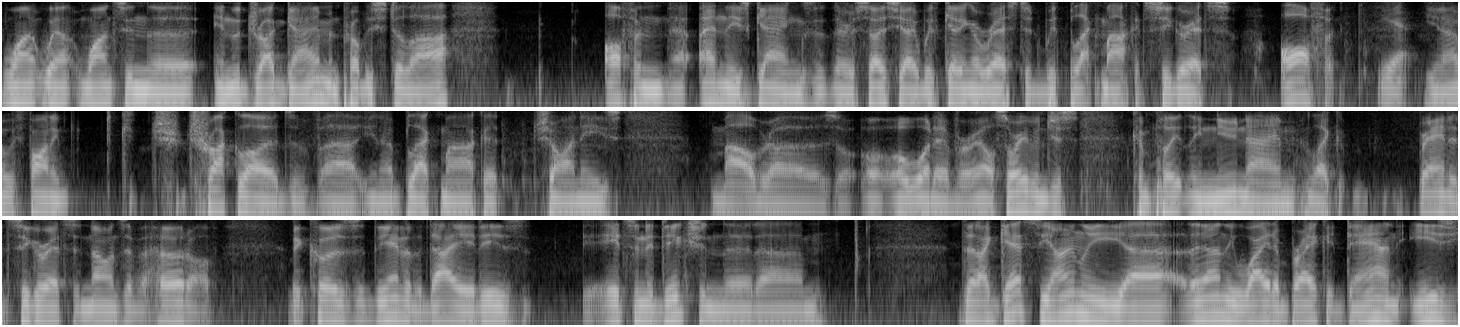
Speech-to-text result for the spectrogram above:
once in the in the drug game and probably still are. Often, uh, and these gangs that they're associated with getting arrested with black market cigarettes. Often, Yeah. you know, with finding tr- truckloads of uh, you know black market Chinese Marlboros or, or, or whatever else, or even just completely new name like branded cigarettes that no one's ever heard of. Because at the end of the day, it is it's an addiction that um, that I guess the only uh, the only way to break it down is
